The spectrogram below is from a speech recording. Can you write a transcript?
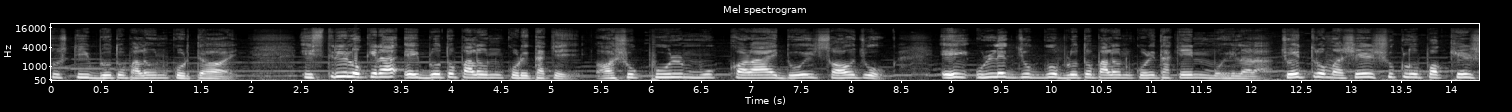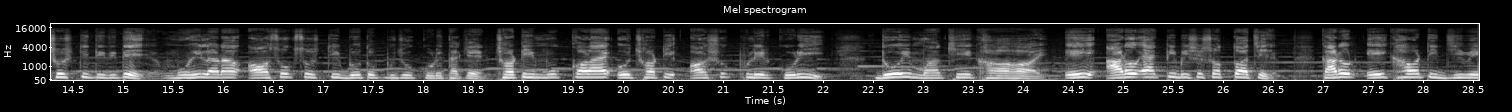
ষষ্ঠী ব্রত পালন করতে হয়। স্ত্রী লোকেরা এই ব্রত পালন করে থাকে। অশোক ফুল, মুখ করায় দই, সহযোগ। এই উল্লেখযোগ্য ব্রত পালন করে থাকেন মহিলারা। চৈত্র মাসের শুক্লপক্ষের ষষ্ঠী তিথিতে মহিলারা অশোক ষষ্ঠী ব্রত পুজো করে থাকেন। ছটি মুখ কড়ায় ও ছটি অশোক ফুলের কড়ি দই মাখিয়ে খাওয়া হয়। এই আরও একটি বিশেষত্ব আছে। কারণ এই খাওয়াটি জীবে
